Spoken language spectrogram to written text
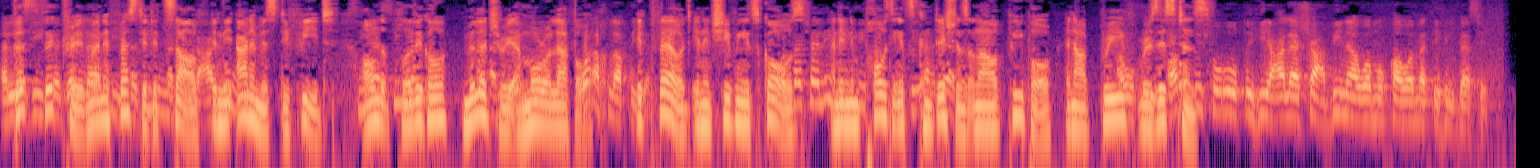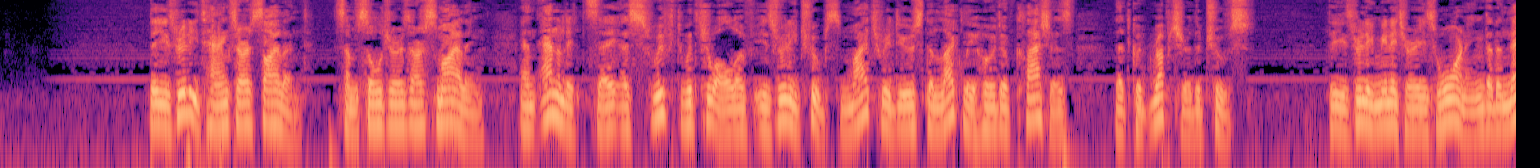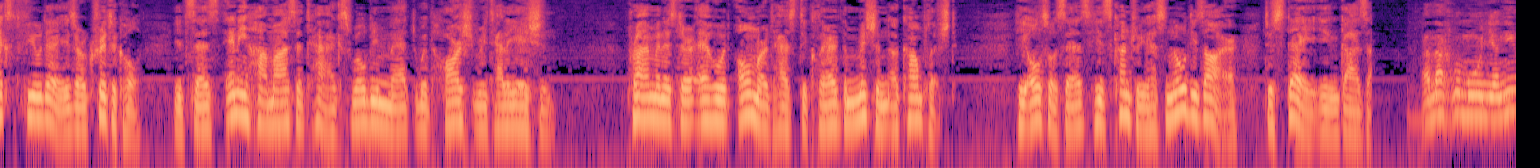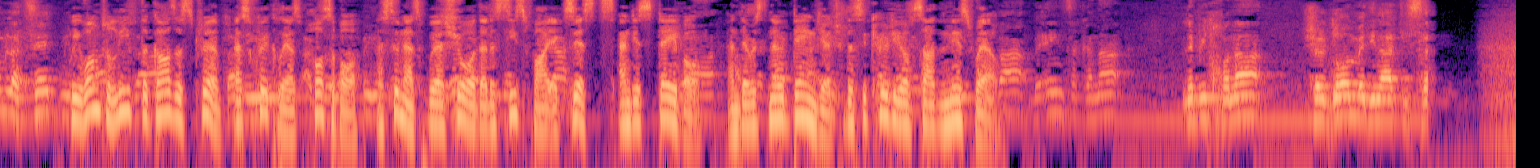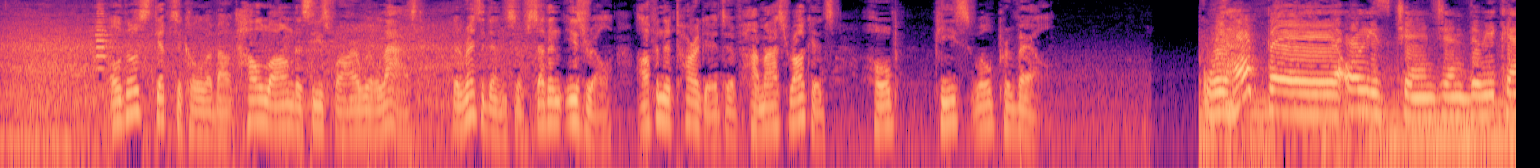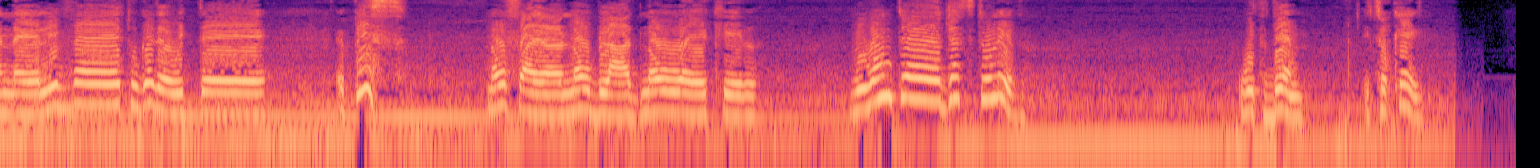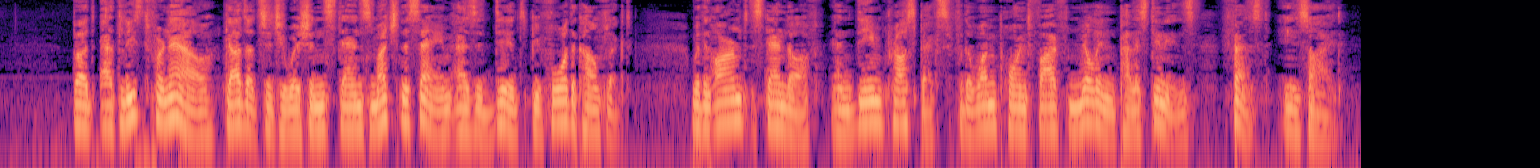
This victory manifested itself in the enemy's defeat on the political, military and moral level. It failed in achieving its goals and in imposing its conditions on our people and our brief resistance. The Israeli tanks are silent. Some soldiers are smiling. And analysts say a swift withdrawal of Israeli troops might reduce the likelihood of clashes that could rupture the truce. The Israeli military is warning that the next few days are critical. It says any Hamas attacks will be met with harsh retaliation. Prime Minister Ehud Olmert has declared the mission accomplished. He also says his country has no desire to stay in Gaza. We want to leave the Gaza Strip as quickly as possible, as soon as we are sure that a ceasefire exists and is stable, and there is no danger to the security of southern Israel. Although skeptical about how long the ceasefire will last, the residents of southern Israel, often the target of Hamas rockets, hope peace will prevail. We hope uh, all is changed and we can uh, live uh, together with peace. No fire, no blood, no kill. We want just to live with them. It's okay. But at least for now, Gaza's situation stands much the same as it did before the conflict, with an armed standoff and dim prospects for the 1.5 million Palestinians fenced inside.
